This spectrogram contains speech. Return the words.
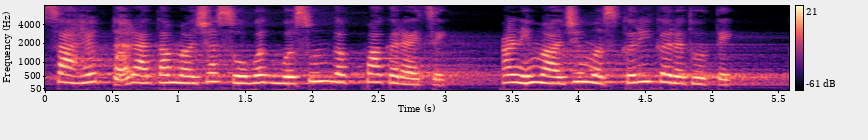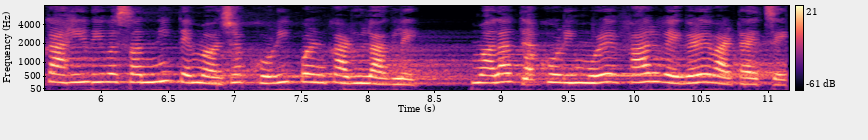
साहेब तर आता माझ्या सोबत बसून गप्पा करायचे. आणि माझी मस्करी करत होते. काही दिवसांनी ते माझ्या खोडी पण काढू लागले. मला त्या खोडीमुळे फार वेगळे वाटायचे.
